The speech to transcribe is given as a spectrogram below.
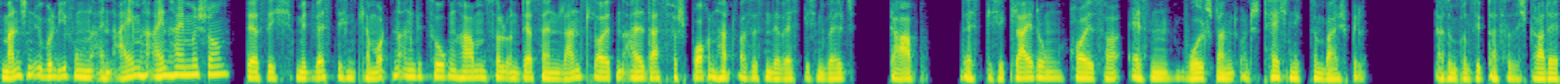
manchen Überlieferungen ein Einheimischer, der sich mit westlichen Klamotten angezogen haben soll und der seinen Landsleuten all das versprochen hat, was es in der westlichen Welt gab. Westliche Kleidung, Häuser, Essen, Wohlstand und Technik zum Beispiel. Also im Prinzip das, was ich gerade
